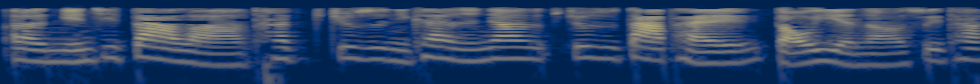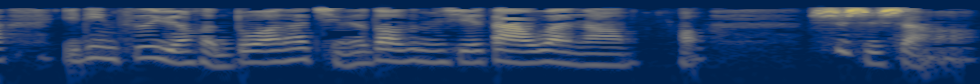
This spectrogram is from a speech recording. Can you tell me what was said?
呃，年纪大了，他就是你看人家就是大牌导演啊，所以他一定资源很多啊，他请得到这么些大腕啊。好，事实上啊，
